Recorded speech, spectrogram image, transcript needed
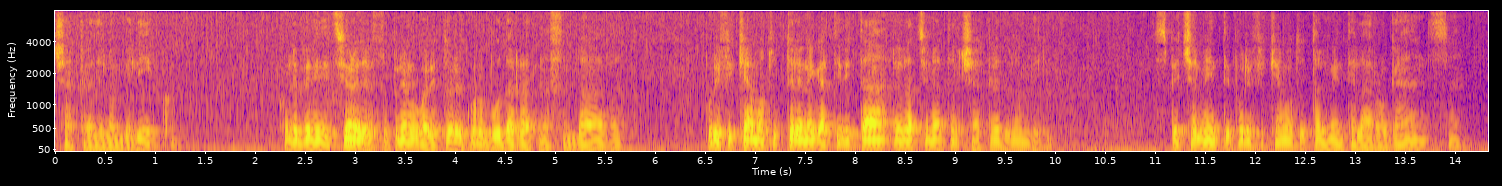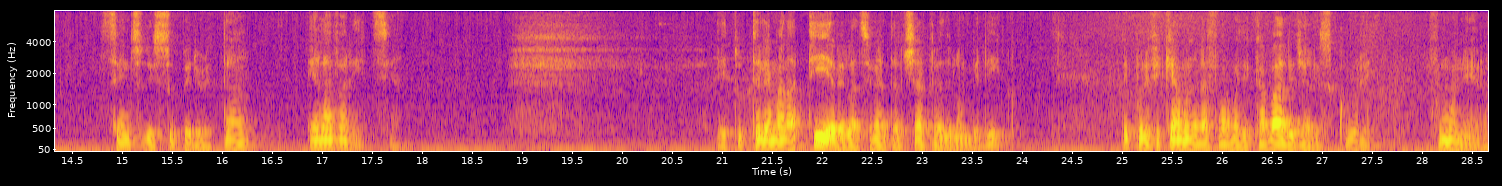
chakra dell'ombelico, con le benedizioni del Supremo Guaritore Guru Buddha Ratna Sambhava, purifichiamo tutte le negatività relazionate al chakra dell'ombelico. Specialmente purifichiamo totalmente l'arroganza, senso di superiorità e l'avarizia. E tutte le malattie relazionate al chakra dell'ombelico le purifichiamo nella forma di cavalli gialli scuri, fumo nero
